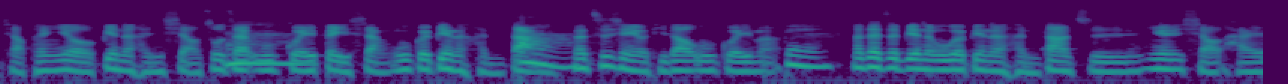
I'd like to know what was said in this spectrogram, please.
小朋友变得很小，坐在乌龟背上，乌龟变得很大。啊、那之前有提到乌龟嘛？对。那在这边的乌龟变得很大只，因为小孩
